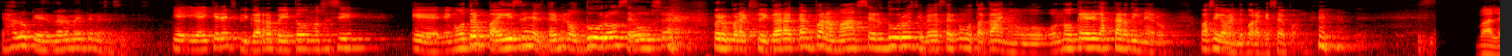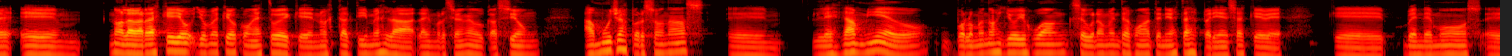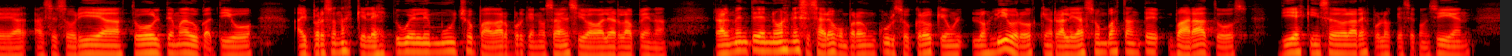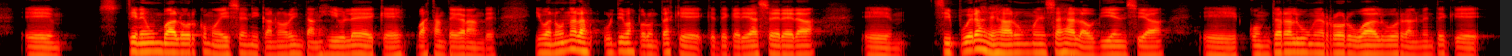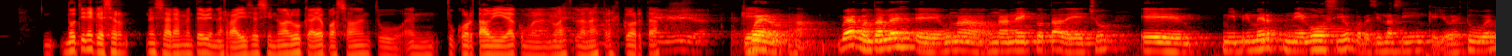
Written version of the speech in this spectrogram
Es algo que realmente necesitas. Y, y ahí quería explicar rapidito, no sé si en otros países el término duro se usa, pero para explicar acá en Panamá, ser duro significa ser como tacaño o, no querer gastar dinero, básicamente, para que sepan. Vale, em, no, la verdad es que yo, yo me quedo con esto de que no escatimes la, la inversión en educación. A muchas personas em, les da miedo, por lo menos yo y Juan, seguramente Juan ha tenido estas experiencias que, que vendemos eh, asesorías, todo el tema educativo hay personas que les duele mucho pagar porque no saben si va a valer la pena. Realmente no es necesario comprar un curso. Creo que los libros, que en realidad son bastante baratos, 10, 15 dólares por los que se consiguen, eh, tienen un valor, como dice Nicanor, intangible que es bastante grande. Y bueno, una de las últimas preguntas que, te quería hacer era, eh, si pudieras dejar un mensaje a la audiencia, eh, contar algún error o algo realmente que no tiene que ser necesariamente bienes raíces, sino algo que haya pasado en tu, en tu corta vida, como la nuestra, la nuestra es corta. bueno, voy a contarles eh, una, una, anécdota, de hecho. Eh, mi primer negocio, por decirlo así, que yo estuve,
